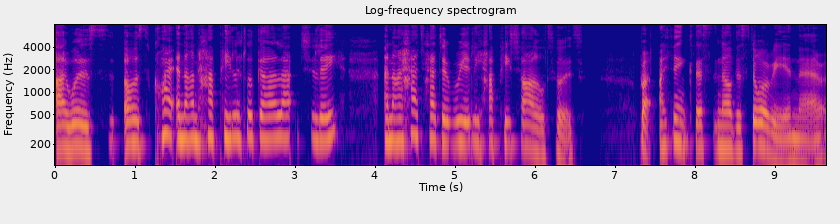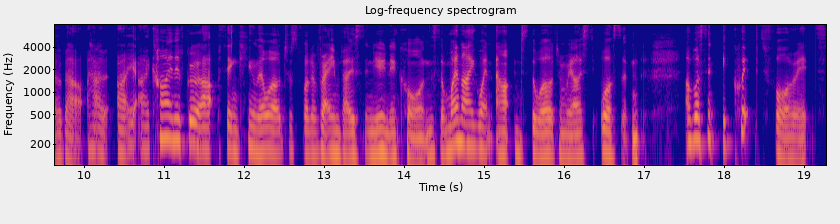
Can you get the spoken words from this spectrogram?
I, was I was quite an unhappy little girl actually, and I had had a really happy childhood. But I think there's another story in there about how I, I kind of grew up thinking the world was full of rainbows and unicorns. And when I went out into the world and realized it wasn't, I wasn't equipped for it.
